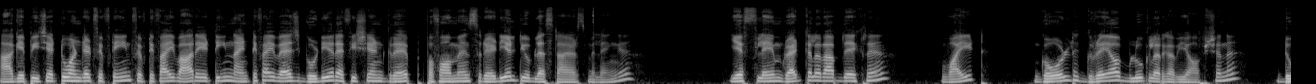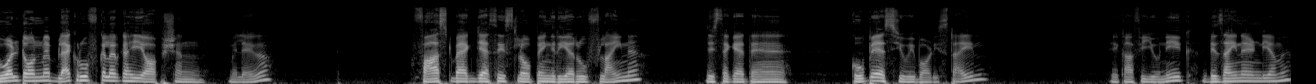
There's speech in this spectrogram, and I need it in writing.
आगे पीछे 215, 55, R18, 95 H Goodyear efficient grip performance radial tubeless tyres मिलेंगे। ये फ्लेम रेड कलर आप देख रहे हैं। वाइट गोल्ड ग्रे और ब्लू कलर का भी ऑप्शन है। डुअल टोन में ब्लैक रूफ कलर का ही ऑप्शन मिलेगा। फास्ट बैक जैसी स्लोपिंग रियर रूफ लाइन है जिसे कहते हैं कूपे एस बॉडी स्टाइल ये काफ़ी यूनिक डिज़ाइन है इंडिया में।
